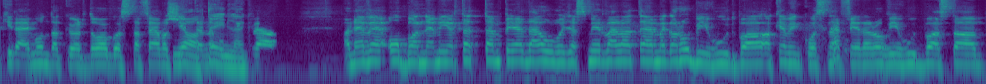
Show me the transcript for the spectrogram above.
király mondakör dolgozta fel, most ja, tényleg. A, a neve, abban nem értettem például, hogy azt miért vállalt el meg a Robin Hoodba, a Kevin Costner féle Robin Hoodba azt a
